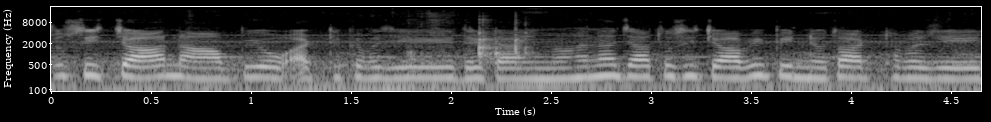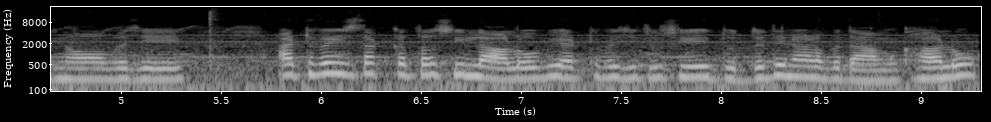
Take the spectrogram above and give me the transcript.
ਤੁਸੀਂ ਚਾਹ ਨਾ ਪੀਓ 8:00 ਵਜੇ ਦੇ ਟਾਈਮ, ਹਨਾ, ਜਾਂ ਤੁਸੀਂ ਚਾਹ ਵੀ ਪੀਨੇ ਹੋ ਤਾਂ 8 ਵਜੇ 9 ਵਜੇ ਅੱਠ ਵਜੇ ਤੱਕ ਤਾਂ ਤੁਸੀਂ ਲਾ ਲਓ ਵੀ ਅੱਠ ਵਜੇ ਤੁਸੀਂ ਦੁੱਧ ਦੇ ਨਾਲ ਬਦਾਮ ਖਾ ਲਓ।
